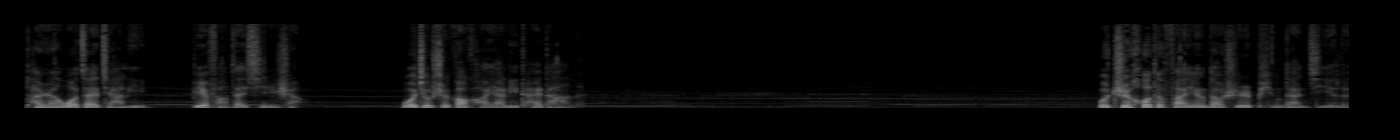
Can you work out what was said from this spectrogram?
她让我在家里别放在心上，我就是高考压力太大了。我之后的反应倒是平淡极了，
